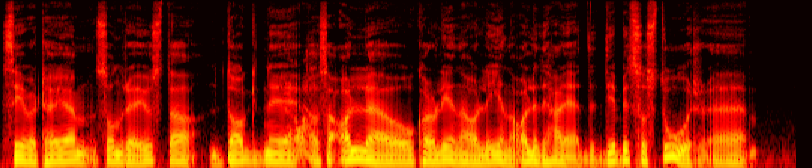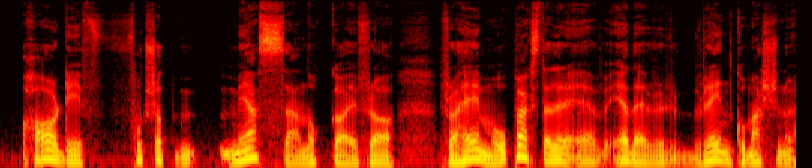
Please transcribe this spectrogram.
Sivert Høyem, Sondre Justad, Dagny, altså alle, og Karoline og Line, alle de her, de er blitt så store. Eh, har de fortsatt med seg noe fra, fra hjem og oppvekst, eller er, er det ren kommers nå?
